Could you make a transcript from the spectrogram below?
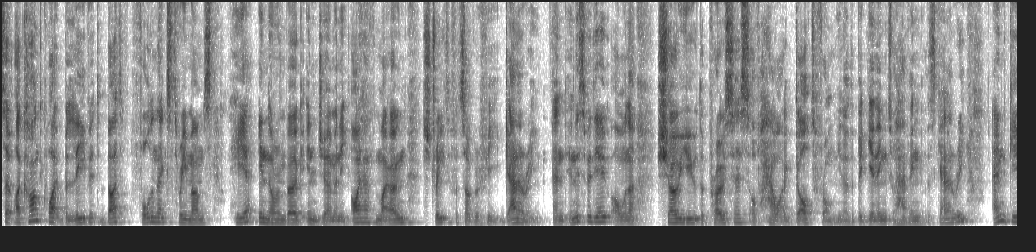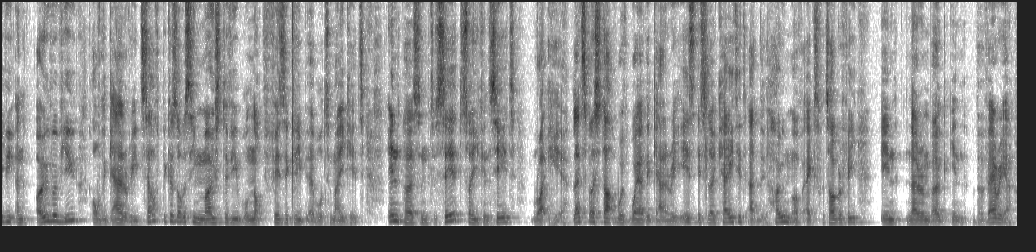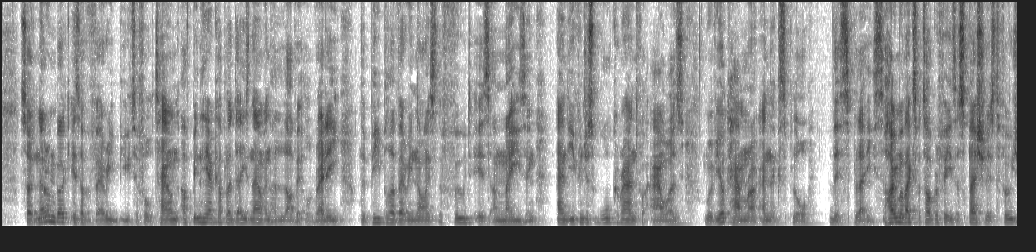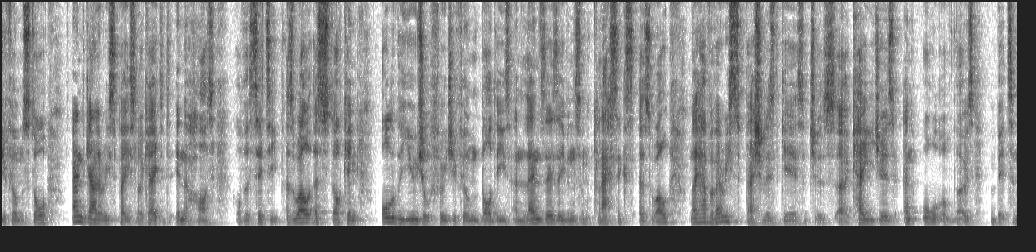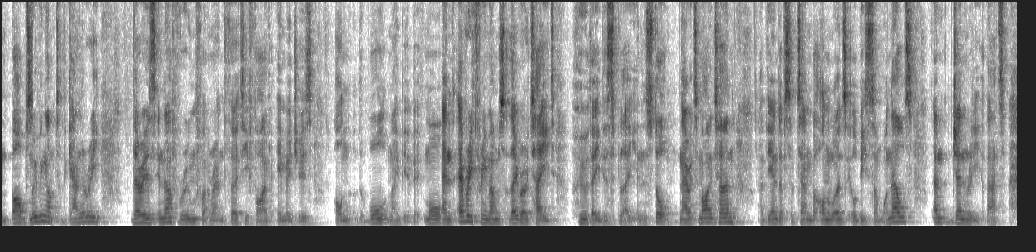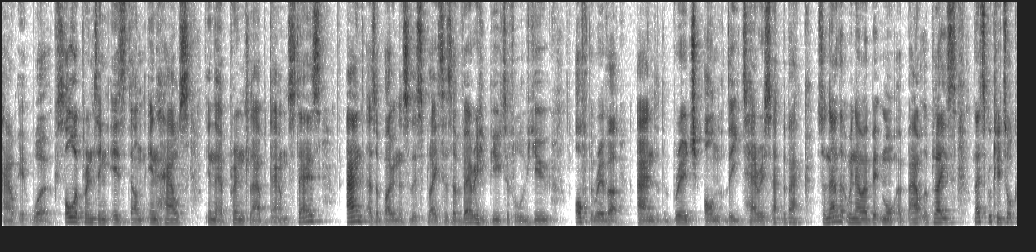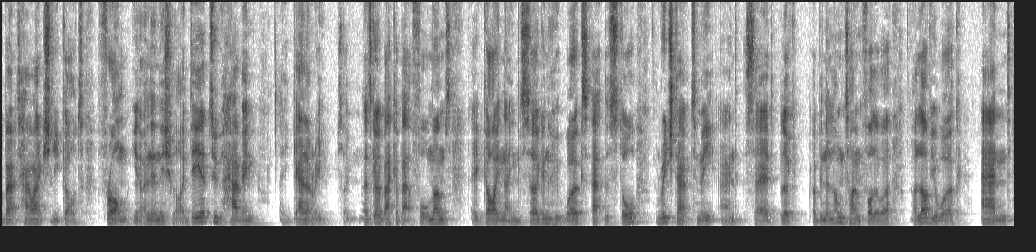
So I can't quite believe it, but for the next three months, here in Nuremberg in Germany, I have my own street photography gallery. And in this video, I want to show you the process of how I got from, you know, the beginning to having this gallery and give you an overview of the gallery itself because obviously most of you will not physically be able to make it in person to see it so you can see it right here. Let's first start with where the gallery is. It's located at the home of X Photography in Nuremberg in Bavaria. So Nuremberg is a very beautiful town. I've been here a couple of days now and I love it already. The people are very nice, the food is amazing and you can just walk around for hours with your camera and explore this place. Home of X Photography is a specialist Fujifilm store and gallery space located in the heart of the city, as well as stocking all of the usual Fujifilm bodies and lenses, even some classics as well. They have a very specialist gear such as uh, cages and all of those bits and bobs. Moving up to the gallery, there is enough room for around 35 images on the wall, maybe a bit more. And every three months they rotate who they display in the store. Now it's my turn. At the end of September onwards, it'll be someone else. And generally that's how it works. All the printing is done in-house in their print lab downstairs. And as a bonus, this place has a very beautiful view of the river and the bridge on the terrace at the back. So now that we know a bit more about the place, let's quickly talk about how I actually got from you know an initial idea to having a gallery. So let's go back about four months. A guy named Sergen who works at the store reached out to me and said, look, I've been a long time follower. I love your work and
